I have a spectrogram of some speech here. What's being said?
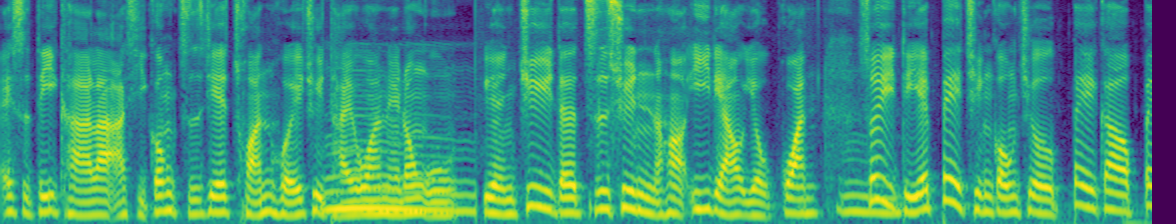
SD 卡啦，还是讲直接传回去台湾的拢有远距的资讯哈，医疗有关，所以伫个爬青公丘，爬到爬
